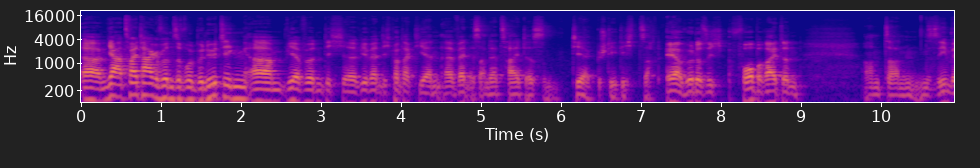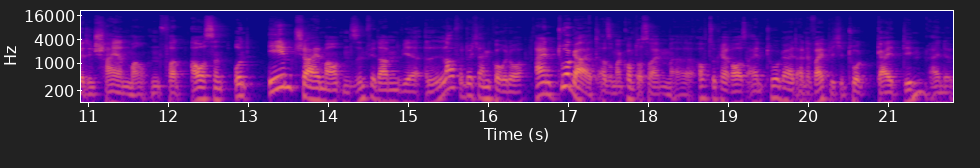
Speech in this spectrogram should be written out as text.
Ähm, ja, zwei Tage würden sie wohl benötigen. Ähm, wir, würden dich, äh, wir werden dich kontaktieren, äh, wenn es an der Zeit ist. Und Tiak bestätigt, sagt, er würde sich vorbereiten. Und dann sehen wir den Cheyenne Mountain von außen. Und im Giant Mountain sind wir dann, wir laufen durch einen Korridor. Ein Tourguide, also man kommt aus einem äh, Aufzug heraus, ein Tourguide, eine weibliche Tourguidin, eine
